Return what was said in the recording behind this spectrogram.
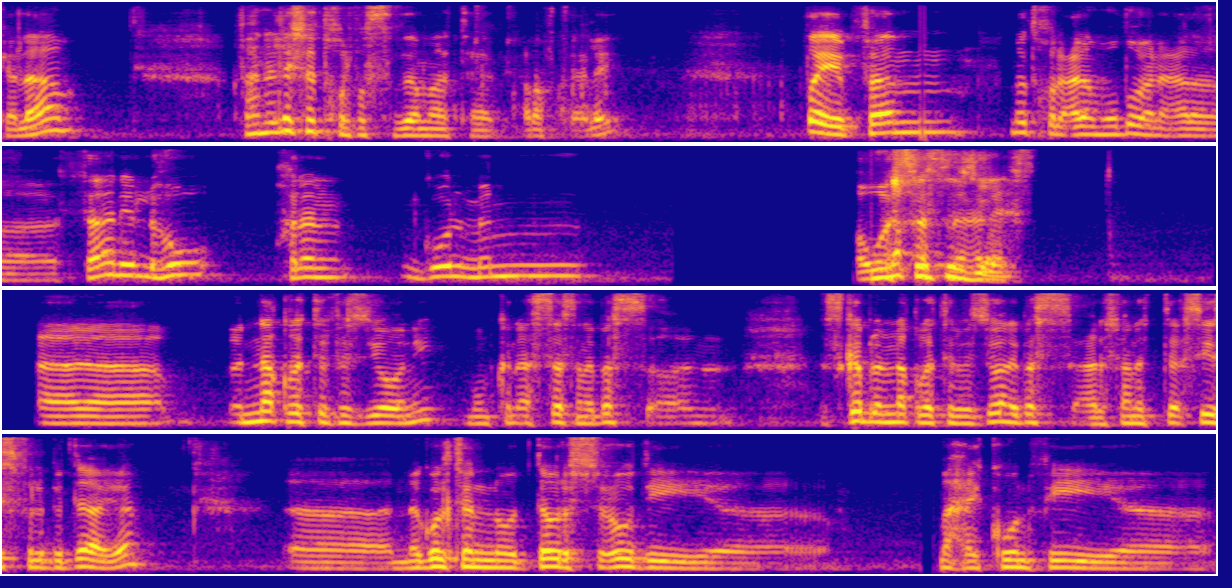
كلام فأنا ليش أدخل في الصدمات هذه؟ عرفت علي؟ طيب فندخل على موضوعنا على الثاني اللي هو خلينا نقول من أو آه النقل التلفزيوني ممكن أسسنا بس بس قبل النقل التلفزيوني بس علشان التأسيس في البداية. آه أنا قلت إنه الدوري السعودي آه ما حيكون في آه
